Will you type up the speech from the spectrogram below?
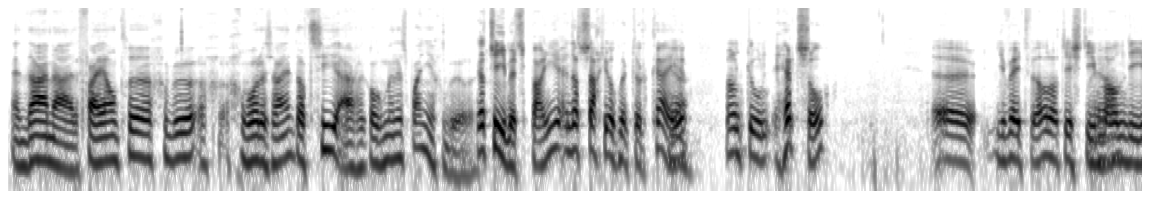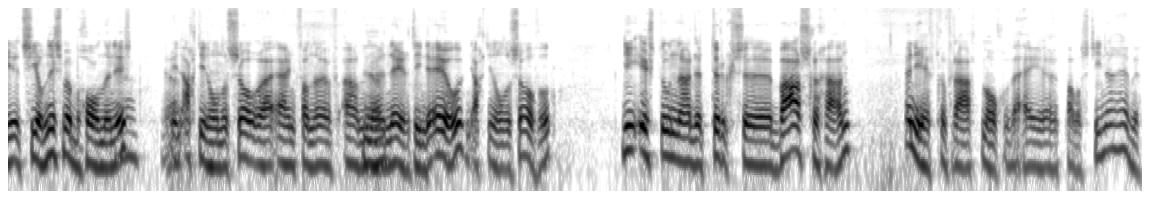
En daarna de vijand eh, gebeur- ge- geworden zijn, dat zie je eigenlijk ook met Spanje gebeuren. Dat zie je met Spanje en dat zag je ook met Turkije. Ja. Want toen Herzl, eh, je weet wel, dat is die Ja. man die het Sionisme begonnen is, Ja, ja. in 1800 zo, eh, eind van de aan Ja. de 19e eeuw, 1800 zoveel. Die is toen naar de Turkse baas gegaan en die heeft gevraagd, mogen wij eh, Palestina hebben?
